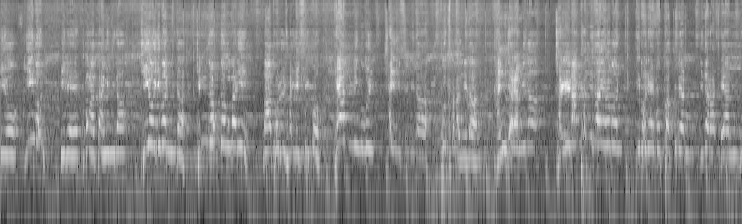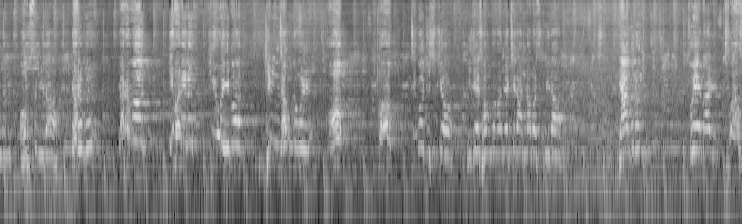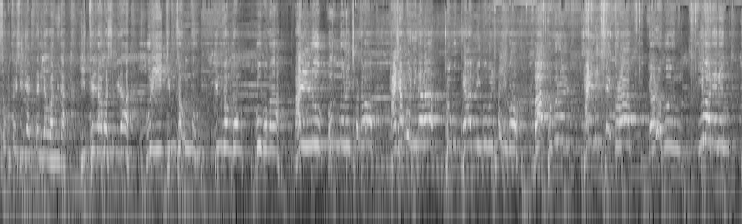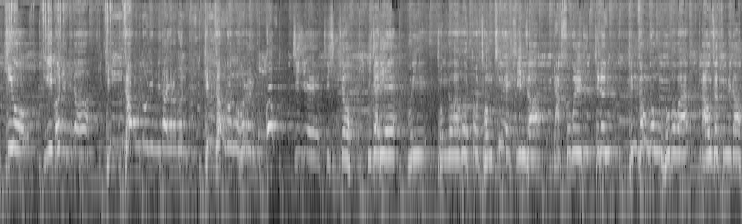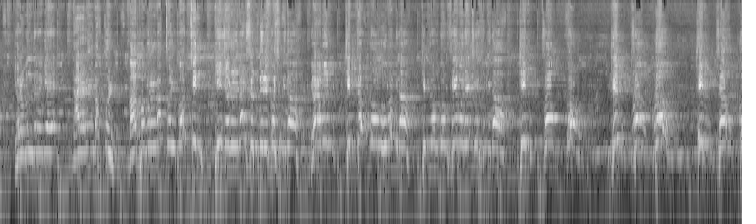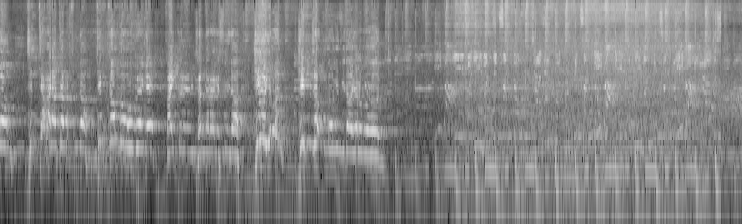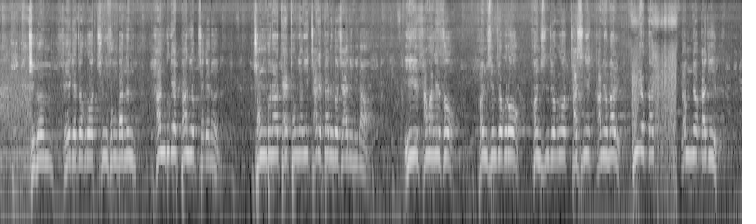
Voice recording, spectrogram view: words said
기호 2번 미래통합당입니다. 기호 2번입니다. 김성동만이 마포를 살릴 수 있고 대한민국을 살리십니다. 부탁합니다. 간절합니다. 절박합니다, 여러분. 이번에 못 바꾸면 이 나라 대한민국은 없습니다. 여러분, 여러분, 이번에는 기호 2번 김성동을 꼭, 꼭 찍어주십시오. 이제 선거가 며칠 안 남았습니다. 야구는 9회 말 투아웃부터 시작된다고 합니다. 이틀 남았습니다. 우리 김성무, 김성동 후보가 말루 홈런을 쳐서 다시 한번 이 나라 조국 대한민국을 살리고 마포구를 살릴 수 있도록 여러분 이번에는 기호 2번입니다. 김성동입니다. 여러분 김성동 후보를 꼭 지지해 주십시오. 이 자리에 우리 존경하고 또 정치의 신사 약속을 지키는 김성동 후보가 나오셨습니다. 여러분들에게 나라를 바꿀 마포구를 바꿀 멋진 비전을 말씀드릴 것입니다. 여러분 김성동 후보입니다. 김성동 세 번 해주겠습니다. 김성동, 김성동, 김성동. 진짜가 나타났습니다. 김성동 후보에게 마이크를 전달하겠습니다. 기호 2번 김성동입니다, 여러분. 지금 세계적으로 칭송받는 한국의 방역 체계는 정부나 대통령이 잘했다는 것이 아닙니다. 이 상황에서 헌신적으로 헌신적으로 자신이 감염할 우려까지 염려까지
